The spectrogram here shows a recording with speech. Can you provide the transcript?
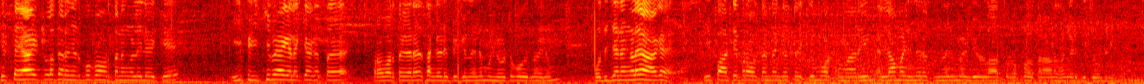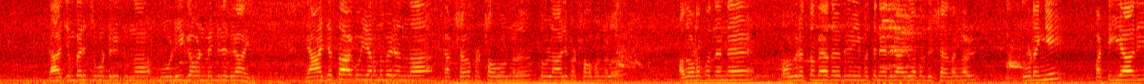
ചിട്ടയായിട്ടുള്ള തെരഞ്ഞെടുപ്പ് പ്രവർത്തനങ്ങളിലേക്ക് ഈ പീച്ച് മേഖലയ്ക്കകത്ത് പ്രവർത്തകരെ സംഘടിപ്പിക്കുന്നതിനും മുന്നോട്ട് പോകുന്നതിനും പൊതുജനങ്ങളെ ആകെ ഈ പാർട്ടി പ്രവർത്തന രംഗത്തേക്കും വോട്ടർമാരെയും എല്ലാം അണിനിരത്തുന്നതിനും വേണ്ടിയുള്ള തുടർ പ്രവർത്തനമാണ് സംഘടിപ്പിച്ചുകൊണ്ടിരിക്കുന്നത്. രാജ്യം ഭരിച്ചുകൊണ്ടിരിക്കുന്ന മോഡി ഗവൺമെന്റിനെതിരായി രാജ്യത്താകെ ഉയർന്നു വരുന്ന കർഷക പ്രക്ഷോഭങ്ങൾ തൊഴിലാളി പ്രക്ഷോഭങ്ങൾ അതോടൊപ്പം തന്നെ പൗരത്വ ഭേദഗതി നിയമത്തിനെതിരായുള്ള പ്രതിഷേധങ്ങൾ തുടങ്ങി പട്ടികജാതി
